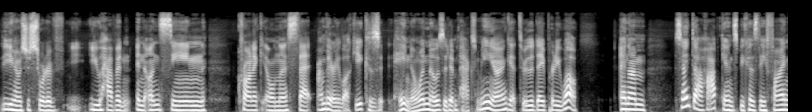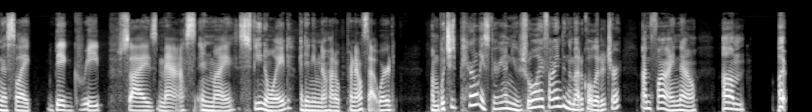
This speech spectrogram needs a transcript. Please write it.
you know, it's just sort of, you have an, an unseen chronic illness that I'm very lucky because, hey, no one knows it impacts me. I get through the day pretty well. And I'm sent to Hopkins because they find this like big grape size mass in my sphenoid. I didn't even know how to pronounce that word, um, which apparently is very unusual, I find in the medical literature. I'm fine now. Um, but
